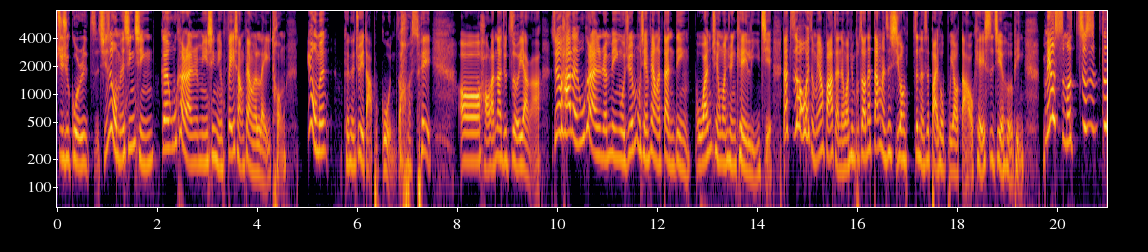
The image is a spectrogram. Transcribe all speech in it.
继续过日子。其实我们的心情跟乌克兰人民心情非常非常的雷同，因为我们可能就也打不过，你知道吗？所以，哦，好了，那就这样啊。所以他的乌克兰的人民，我觉得目前非常的淡定，我完全完全可以理解。那之后会怎么样发展呢？完全不知道。那当然是希望，真的是拜托不要打，OK？世界和平，没有什么，就是这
